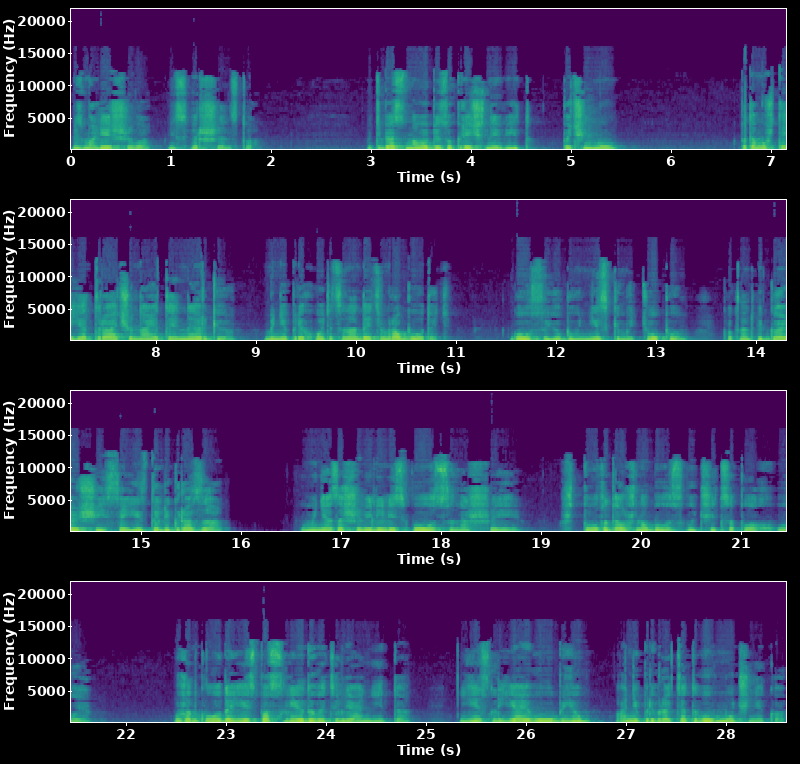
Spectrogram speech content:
без малейшего несовершенства. У тебя снова безупречный вид. Почему? Потому что я трачу на это энергию. Мне приходится над этим работать. Голос ее был низким и теплым, как надвигающаяся издали гроза. У меня зашевелились волосы на шее. Что-то должно было случиться плохое. У Жан-Клода есть последователи Анита. Если я его убью, они превратят его в мученика.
